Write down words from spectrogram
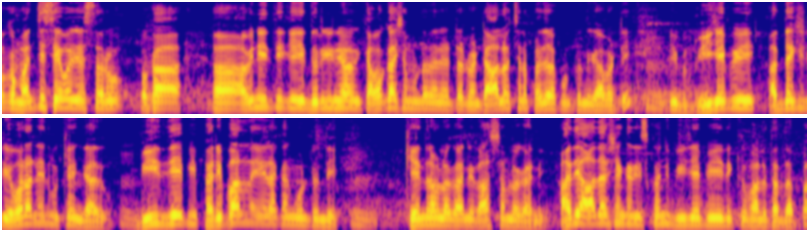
ఒక మంచి సేవ చేస్తారు ఒక అవినీతికి దుర్వినియోగానికి అవకాశం ఉండదనేటటువంటి ఆలోచన ప్రజలకు ఉంటుంది కాబట్టి ఈ బీజేపీ అధ్యక్షుడు ఎవరు అనేది ముఖ్యం కాదు. బీజేపీ పరిపాలన ఏ రకంగా ఉంటుంది? కేంద్రంలో కానీ రాష్ట్రంలో కానీ అది ఆదర్శంగా తీసుకొని బీజేపీ దిక్కు మళ్ళుతారు తప్ప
